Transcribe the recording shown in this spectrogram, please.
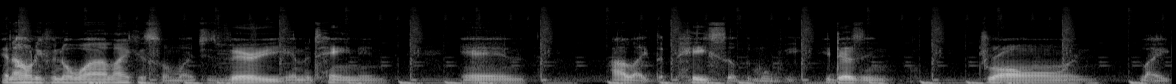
And I don't even know why I like it so much. It's very entertaining and I like the pace of the movie. It doesn't draw on like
